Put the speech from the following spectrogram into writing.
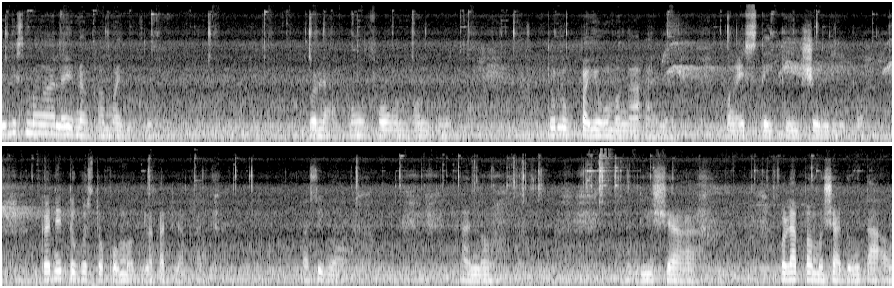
Bilis mangalay ng kamay ko. Wala akong phone holder. Tulog pa yung mga ano, mga staycation dito. Ganito gusto ko maglakad-lakad. Kasi nga, ano, hindi siya, wala pa masyadong tao.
